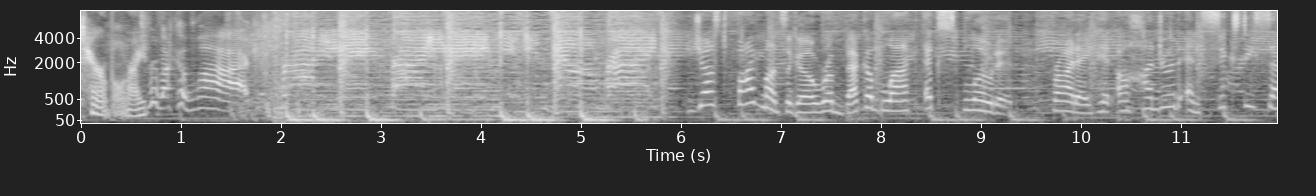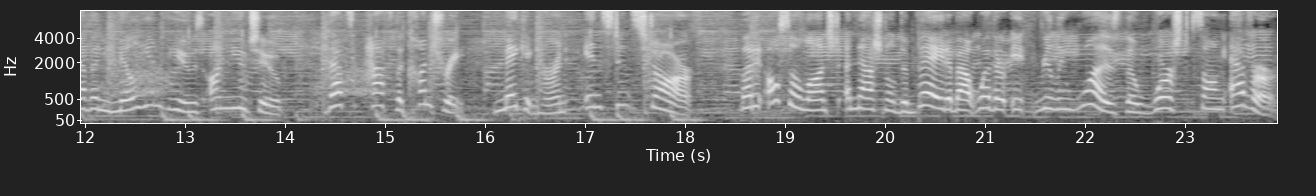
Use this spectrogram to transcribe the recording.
Terrible, right? It's Rebecca Black. Friday, Friday, down on Friday. Just five months ago, Rebecca Black exploded. Friday hit 167 million views on YouTube. That's half the country, making her an instant star. But it also launched a national debate about whether it really was the worst song ever.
